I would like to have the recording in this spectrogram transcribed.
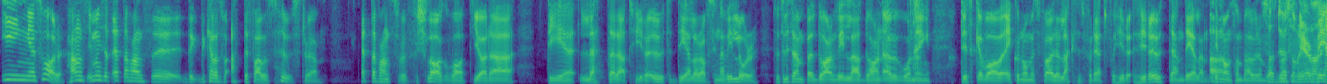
ingen svar. Hans, jag minns att ett av hans, eh, det, det kallas för Attefalls hus tror jag. Ett av hans för- förslag var att göra det lättare att hyra ut delar av sina villor. Så till exempel, du har en villa, du har en övervåning. Det ska vara ekonomiskt fördelaktigt för dig att få hyra, hyra ut den delen till någon som behöver en Så bostad. du som redan Airbnb.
